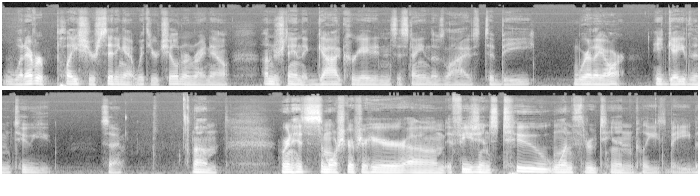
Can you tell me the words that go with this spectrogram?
whatever place you're sitting at with your children right now, understand that God created and sustained those lives to be where they are. He gave them to you. So, um, we're going to hit some more scripture here. Um, Ephesians 2 1 through 10, please, babe.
